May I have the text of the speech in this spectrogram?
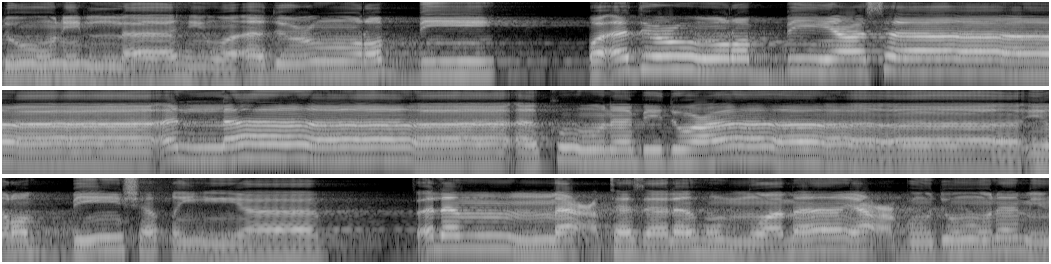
دون الله وأدعو ربي. وأدعو ربي عسى ألا أكون بدعاء ربي شقيا. فلما اعتزلهم وما يعبدون من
